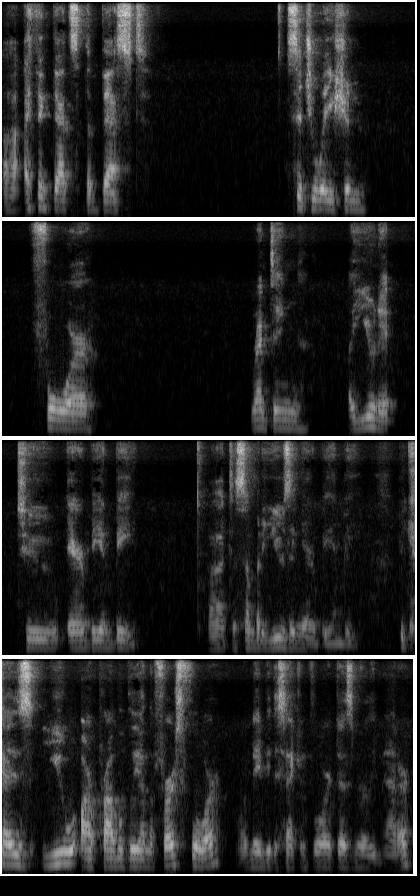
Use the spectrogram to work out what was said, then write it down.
uh, I think that's the best situation for renting a unit to Airbnb, uh, to somebody using Airbnb, because you are probably on the first floor or maybe the second floor. It doesn't really matter.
